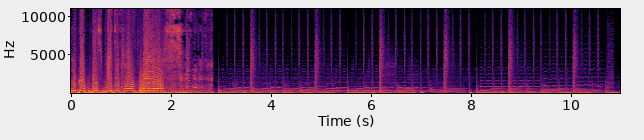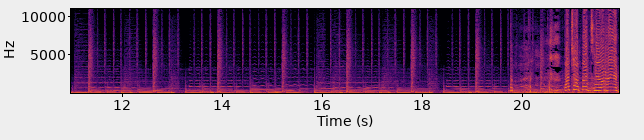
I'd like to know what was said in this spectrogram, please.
Look at this beautiful place. What happened to your leg?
